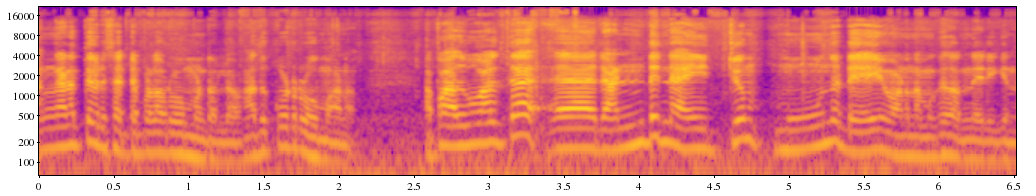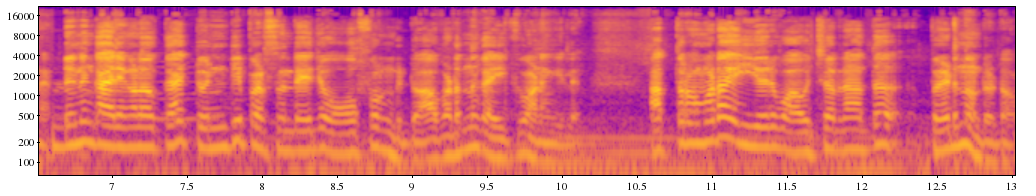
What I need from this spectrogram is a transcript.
അങ്ങനത്തെ ഒരു സെറ്റപ്പ് ഉള്ള റൂം ഉണ്ടല്ലോ. അത് കൂടെ റൂമാണ് അപ്പൊ അതുപോലത്തെ രണ്ട് നൈറ്റും മൂന്ന് ആണ് നമുക്ക് തന്നിരിക്കുന്നത്. ഫുഡിനും കാര്യങ്ങളൊക്കെ ട്വന്റി പെർസെന്റേജ് ഓഫറും കിട്ടും. അവിടെ നിന്ന് കഴിക്കുവാണെങ്കിൽ. അത്രയും കൂടെ ഈ ഒരു വൗച്ചറിനകത്ത് പെടുന്നുണ്ട് കേട്ടോ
